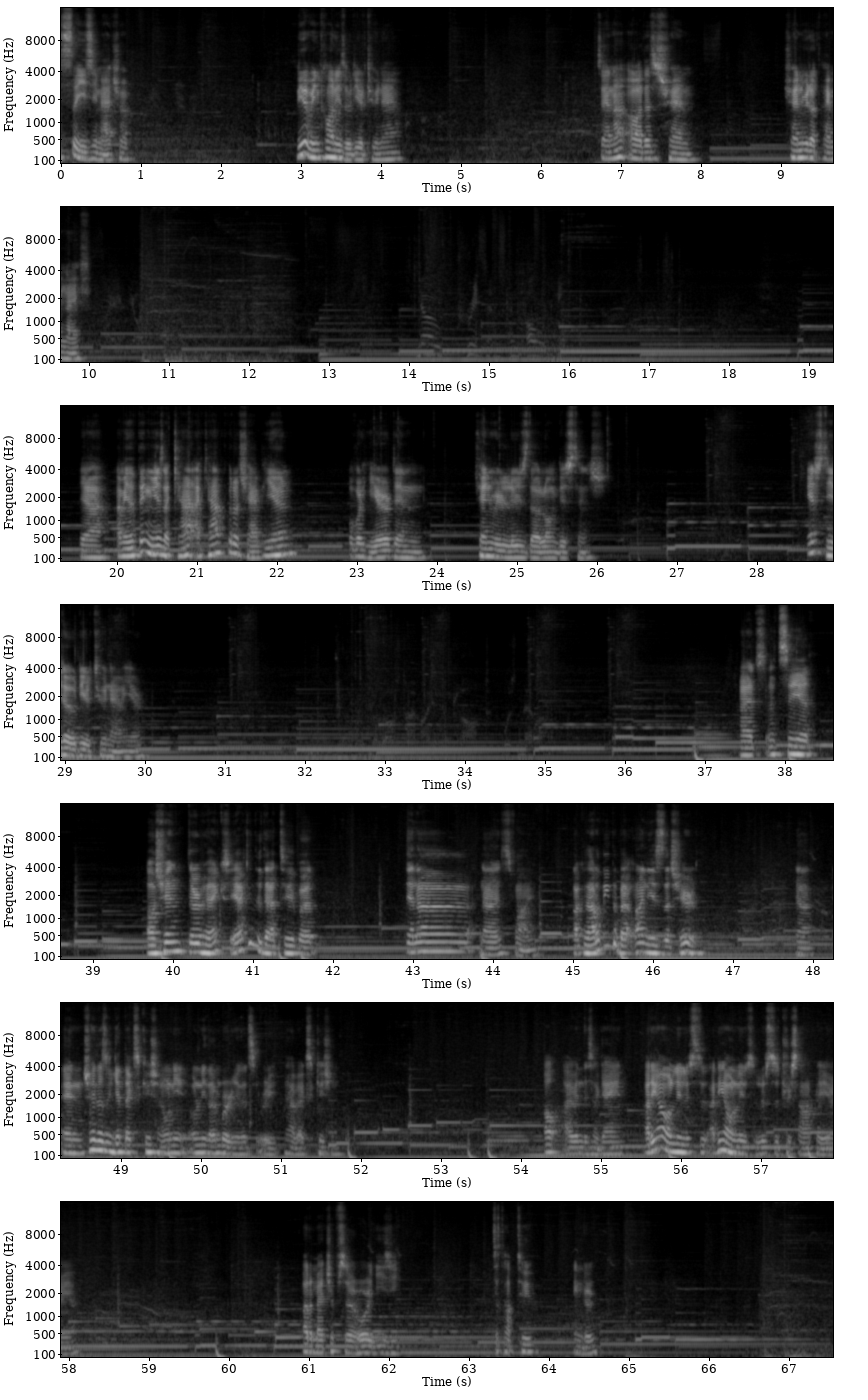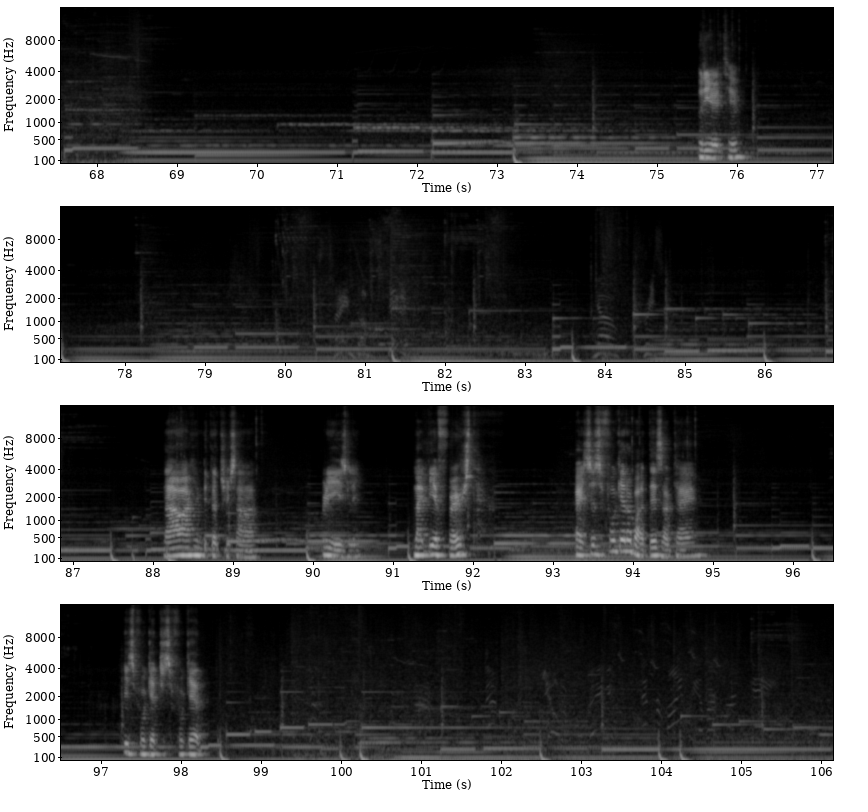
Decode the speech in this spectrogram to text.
This is an easy matchup. We have Wincon is Udyr 2 now. Senna? Oh, that's Shen. Shen with a time knife. Yeah, I mean the thing is I can't I can't put a champion over here then Shen will lose the long distance. I just need a deal two now here. Alright, let's, see it. Oh, Shen third hex? Yeah, I can do that too, but then uh, no, it's fine. Uh, Cause I don't think the backline is the shield. Yeah, and Shen doesn't get the execution. Only only the Ember units really have execution. Oh, I win this again. I think I only lose. To, I think I only lose to Tristana player. Yeah. Other matchups are all easy. It's a top two. Anger. Who do you? Now I can beat the Tristana pretty easily. Might be a first. Guys, just forget about this, okay? Please forget, just forget.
